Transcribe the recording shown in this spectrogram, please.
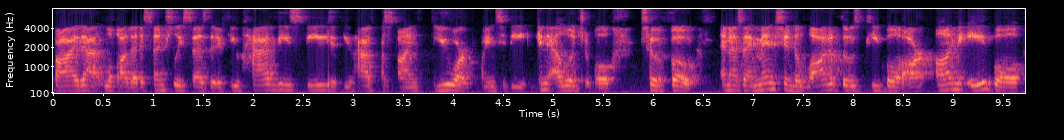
by that law that essentially says that if you have these fees, if you have these fines, you are going to be ineligible to vote. And as I mentioned, a lot of those people are unable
